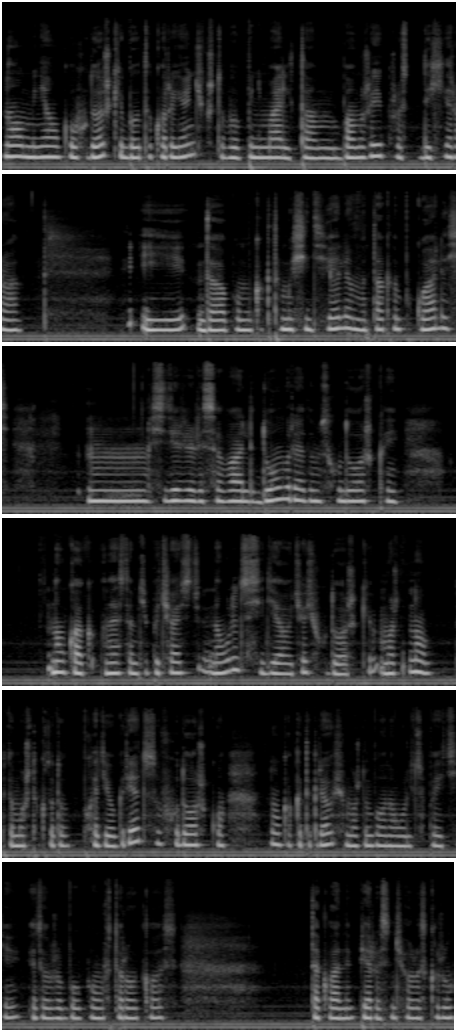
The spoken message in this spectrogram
Но у меня около художки был такой райончик, чтобы вы понимали, там бомжей просто до хера. И да, по-моему, как-то мы сидели, мы так напугались. Сидели, рисовали дом рядом с художкой. Ну как, у нас там типа часть на улице сидела, часть в художке. Может, ну, потому что кто-то ходил греться в художку. Ну, как это грелся, можно было на улицу пойти. Это уже был, по-моему, второй класс. Так, ладно, первый сначала расскажу.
